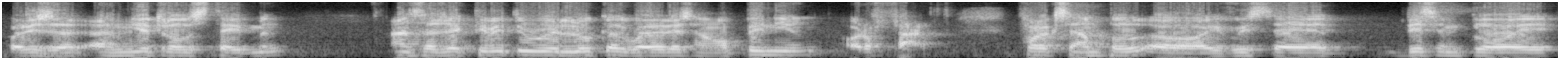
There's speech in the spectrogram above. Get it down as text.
whether it's a, a neutral statement. And subjectivity will look at whether it's an opinion or a fact. For example, uh, if we say this employee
